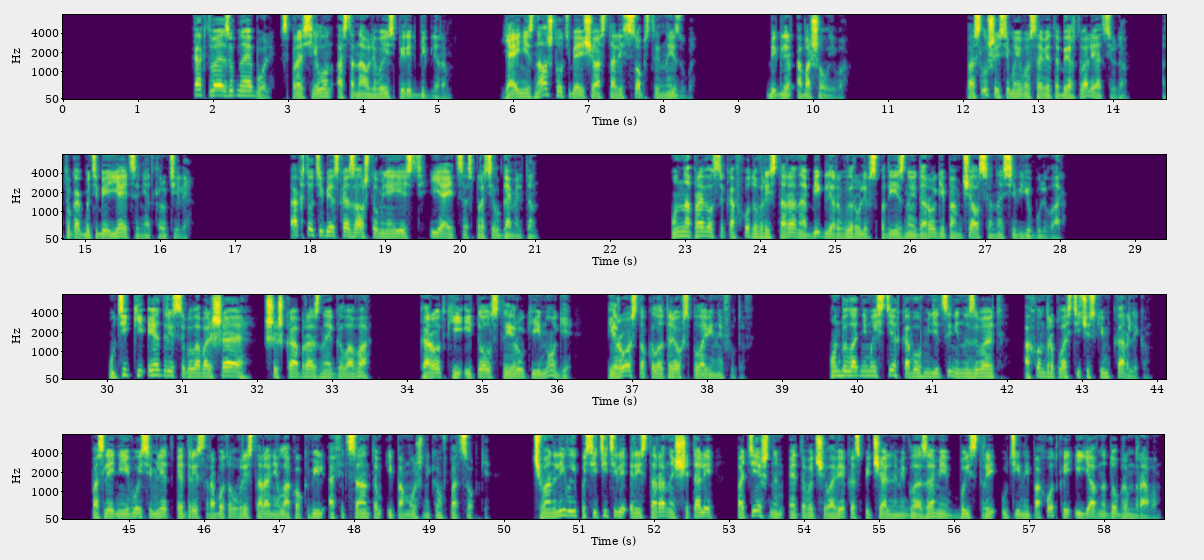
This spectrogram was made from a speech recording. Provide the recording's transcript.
«Как твоя зубная боль?» — спросил он, останавливаясь перед Биглером. «Я и не знал, что у тебя еще остались собственные зубы». Биглер обошел его. Послушайся моего совета, Берт, вали отсюда, а то как бы тебе яйца не открутили. «А кто тебе сказал, что у меня есть яйца?» – спросил Гамильтон. Он направился ко входу в ресторан, а Биглер, вырулив с подъездной дороги, помчался на Севью-бульвар. У Тикки Эдриса была большая шишкообразная голова, короткие и толстые руки и ноги и рост около трех с половиной футов. Он был одним из тех, кого в медицине называют ахондропластическим карликом. Последние восемь лет Эдрис работал в ресторане «Ла Коквиль» официантом и помощником в подсобке. Чванливые посетители ресторана считали потешным этого человека с печальными глазами, быстрой утиной походкой и явно добрым нравом.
